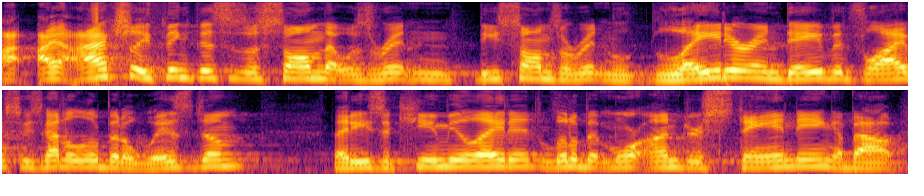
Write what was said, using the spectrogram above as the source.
I, actually think this is a psalm that was written, these psalms are written later in David's life, so he's got a little bit of wisdom that he's accumulated, a little bit more understanding about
